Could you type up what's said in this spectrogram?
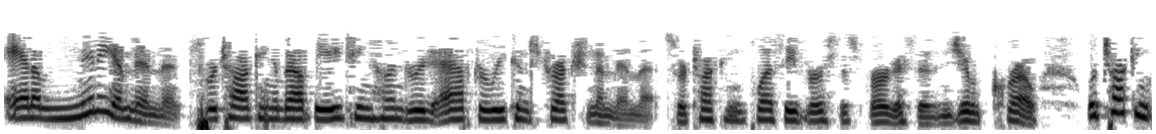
and many amendments, we're talking about the 1800 after Reconstruction amendments, we're talking Plessy versus Ferguson and Jim Crow, we're talking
